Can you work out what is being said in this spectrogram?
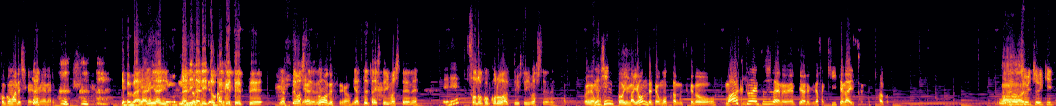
ここまでしか読めない。やば何々、何々とかけてってやってましたよね。そうですよ。やってた人いましたよね。え？その心はっていう人いましたよね。これでもヒントを今読んでて思ったんですけど、マーク・トゥナイト時代の NTR 皆さん聞いてないですよね、多分。俺はちょいちょい聞いて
